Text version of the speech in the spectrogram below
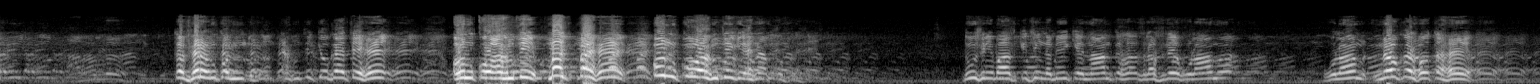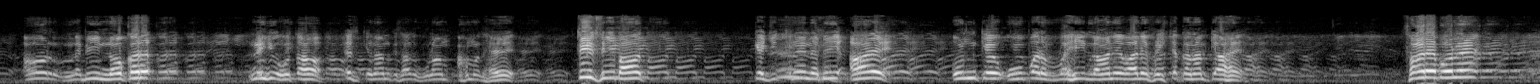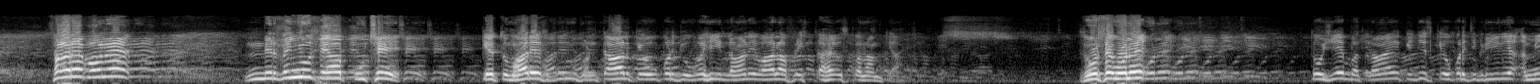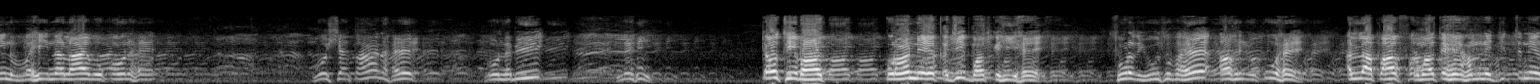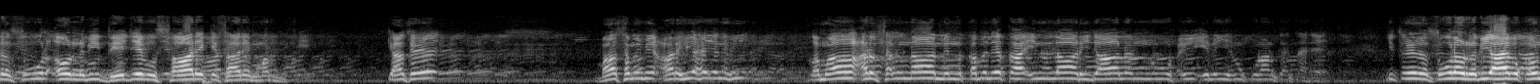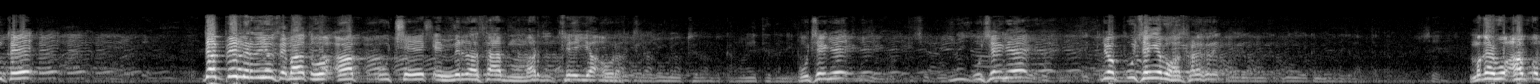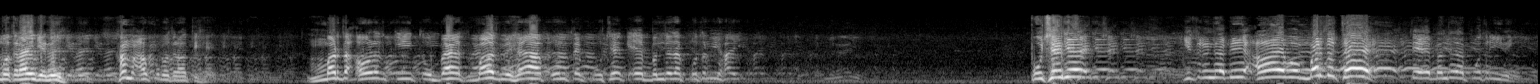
تو پھر ان کو احمدی کیوں کہتے ہیں؟ ان کو احمدی مت پہ ان کو احمدی کہنا ہے۔ دوسری بات، کسی نبی کے نام کے ساتھ لفظ غلام غلام نوکر ہوتا ہے اور نبی نوکر نہیں ہوتا، اس کے نام کے ساتھ غلام احمد ہے۔ تیسری بات، کہ جتنے نبی آئے، ان کے اوپر وہی لانے والے فرشتے کا نام کیا ہے؟ سارے بولیں سارے بولیں۔ مرزیوں سے آپ پوچھیں کہ تمہارے گرو گھنٹال کے اوپر جو وہی لانے والا فرشتہ ہے، اس کا نام کیا ہے؟ زور سے بولے تو یہ بتلائیں کہ جس کے اوپر جبریل امین وہی نہ لائے، وہ کون ہے؟ وہ شیطان ہے، وہ نبی نہیں۔ چوتھی بات، قرآن نے ایک عجیب بات کہی ہے۔ سورت یوسف ہے، آخری رکو ہے۔ اللہ پاک فرماتے ہیں، ہم نے جتنے رسول اور نبی بھیجے، وہ سارے کے سارے مرد تھے۔ کیا تھے؟ بات سمجھ میں آ رہی ہے یا نہیں؟ کما ارسلنا من قبل کا اللہ رجال ہم قرآن کہتا ہے، جتنے رسول اور نبی آئے، وہ کون تھے؟ جب بھی مرزیوں سے بات ہو، آپ پوچھیں کہ مرزا صاحب مرد تھے یا عورت پوچھیں گے؟ پوچھیں گے؟ جو پوچھیں گے، وہ ہاتھ کھڑا کریں۔ مگر وہ آپ کو بتلائیں گے نہیں۔ ہم آپ کو بتلاتے ہیں۔ مرد عورت کی تو بحث بعد میں ہے۔ آپ ان سے پوچھیں کہ ایک بندے کا پتر بھی ہائی پوچھیں گے جتنے نبی آئے وہ مرد تھے کہ بندے کا پتر ہی نہیں۔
